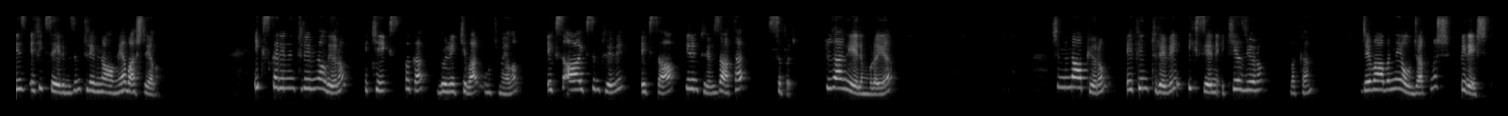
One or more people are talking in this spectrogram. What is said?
biz fx eğrimizin türevini almaya başlayalım. x karenin türevini alıyorum. 2x fakat bölü 2 var unutmayalım. Eksi ax'in türevi eksi a. Birin türevi zaten 0. Düzenleyelim burayı. Şimdi ne yapıyorum? F'in türevi x yerine 2 yazıyorum. Bakın. Cevabı ne olacakmış? 1 eşit.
